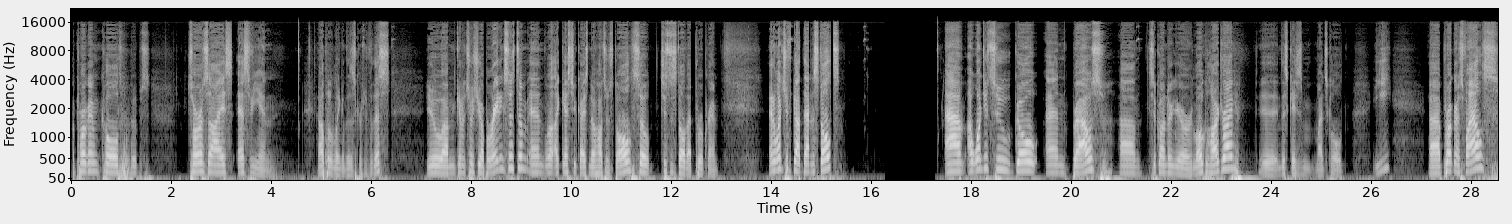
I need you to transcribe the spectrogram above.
a program called, oops, Tortoise SVN. I'll put a link in the description for this. You're um, going to choose your operating system, and, well, I guess you guys know how to install, so just install that program. And once you've got that installed, um, I want you to go and browse. Um, so go under your local hard drive. Uh, in this case, mine's called E. Uh, programs files,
